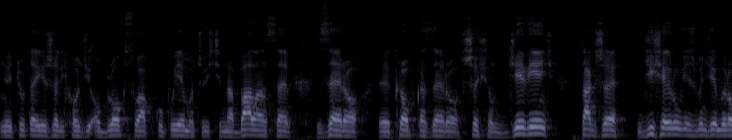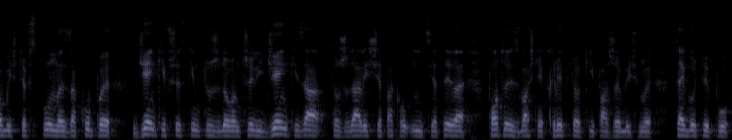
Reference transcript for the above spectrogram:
e, tutaj, jeżeli chodzi o BlockSwap, kupujemy oczywiście na Balancer 0.069. Także dzisiaj również będziemy robić te wspólne zakupy. Dzięki wszystkim, którzy dołączyli. Dzięki za to, że daliście taką inicjatywę. Po to jest właśnie kryptoekipa, żebyśmy tego typu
